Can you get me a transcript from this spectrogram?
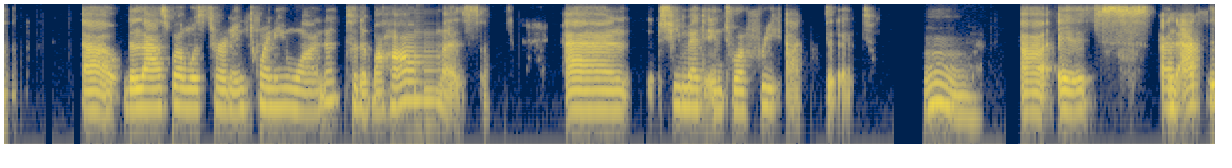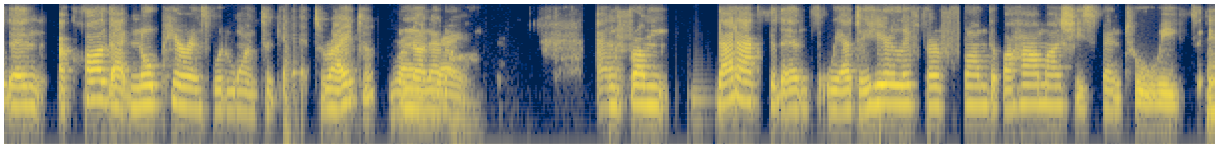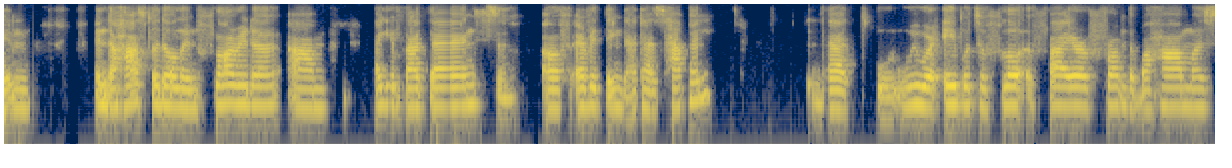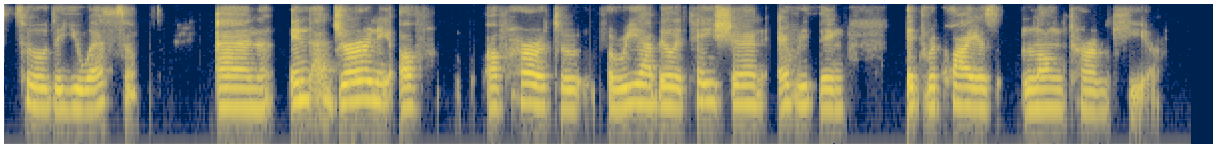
Uh, the last one was turning 21 to the Bahamas, and she met into a freak accident. Mm. Uh, it's an accident, a call that no parents would want to get, right? right None at right. all. And from that accident, we had to airlift her from the Bahamas. She spent two weeks in in the hospital in Florida. Um, I give God thanks of everything that has happened, that we were able to float fire from the Bahamas to the US. And in that journey of, of her to rehabilitation, everything, it requires long-term care.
